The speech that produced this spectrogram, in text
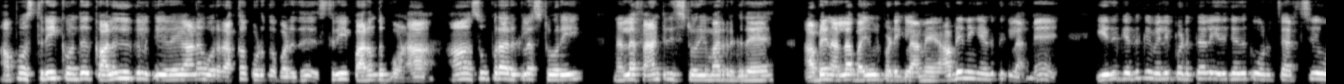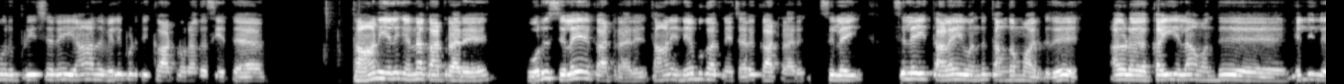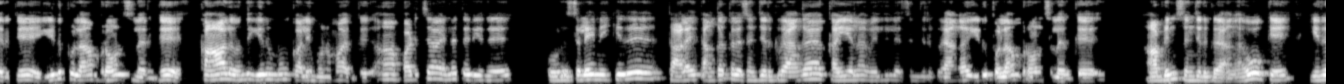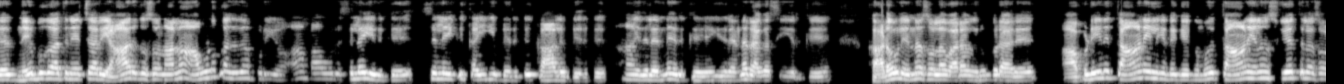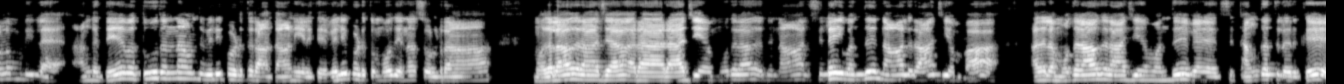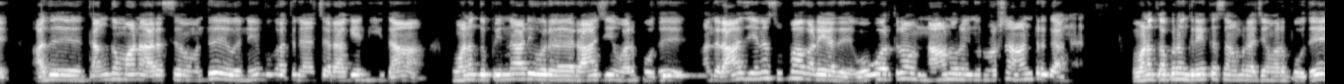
அப்போ ஸ்திரீக்கு வந்து கழுகுகளுக்கு இடையான ஒரு ரக்க கொடுக்கப்படுது. ஸ்திரீ பறந்து போனா. ஆஹ் சூப்பரா இருக்குல்ல ஸ்டோரி நல்ல ஃபேண்டசி ஸ்டோரி மாதிரி இருக்குது. அப்படியே நல்லா பைபிள் படிக்கலாமே. அப்படியே நீங்க எடுத்துக்கலாமே. இதுக்கு எதுக்கு வெளிப்படுத்தல்? இதுக்கு எதுக்கு ஒரு சர்ச்சு ஒரு ப்ரீச்சரு ஏன் அதை வெளிப்படுத்தி காட்டணும் ரகசியத்தை? தானியலுக்கு என்ன காட்டுறாரு? ஒரு சிலையை காட்டுறாரு. தானே நேபுகாத் நேச்சாரு காட்டுறாரு. சிலை சிலை தலை வந்து தங்கமா இருக்குது. அதோட கையெல்லாம் வந்து வெள்ளியில இருக்கு. இடுப்புலாம் பிரவுன்ஸ்ல இருக்கு. கால் வந்து இரும்பும் களிமண்ணுமா இருக்கு. ஆஹ் படிச்சா என்ன தெரியுது? ஒரு சிலை நிக்குது தலை தங்கத்துல செஞ்சிருக்கிறாங்க கையெல்லாம் வெள்ளியில செஞ்சிருக்கிறாங்க இடுப்பெல்லாம் ப்ரோன்ஸ்ல இருக்கு அப்படின்னு செஞ்சிருக்கிறாங்க. ஓகே. இத நேபுகாத்து நேச்சார் யாருக்கு சொன்னாலும் அவனுக்கும் அதுதான் புரியும். ஆமா ஒரு சிலை இருக்கு. சிலைக்கு கை இப்படி இருக்கு கால் இப்படி இருக்கு. ஆஹ் இதுல என்ன இருக்கு? இதுல என்ன ரகசியம் இருக்கு? கடவுள் என்ன சொல்ல வர விரும்புறாரு? அப்படின்னு தானியல் கிட்ட கேட்கும்போது தானியலும் சுயத்துல சொல்ல முடியல. அங்க தேவ தூதன் தான் வந்து வெளிப்படுத்துறான் தானியலுக்கு. வெளிப்படுத்தும் போது என்ன சொல்றான்? முதலாவது ராஜா ராஜ்யம். முதலாவது நாலு சிலை வந்து நாலு ராஜ்யம்பா. அதுல முதலாவது ராஜ்யம் வந்து தங்கத்துல இருக்கு. அது தங்கமான அரசு வந்து நேபுகாத்து நேச்சராகிய நீதான். உனக்கு பின்னாடி ஒரு ராஜ்யம் வரப்போகுது. அந்த ராஜ்யம்னா சும்மா கிடையாது. ஒவ்வொருத்தரும் நானூறு ஐநூறு வருஷம் ஆண்டு இருக்காங்க உனக்கு அப்புறம் கிரேக்க சாம்ராஜ்யம் வரப்போகுது.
